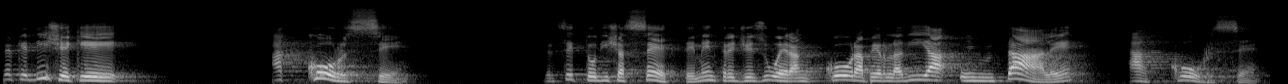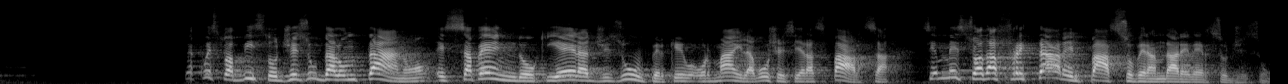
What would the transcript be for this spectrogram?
perché dice che accorse, versetto 17, mentre Gesù era ancora per la via, un tale accorse. E questo ha visto Gesù da lontano e sapendo chi era Gesù, perché ormai la voce si era sparsa, si è messo ad affrettare il passo per andare verso Gesù.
